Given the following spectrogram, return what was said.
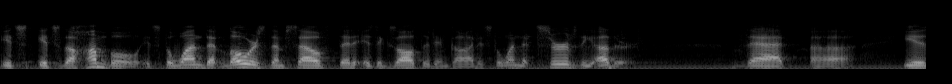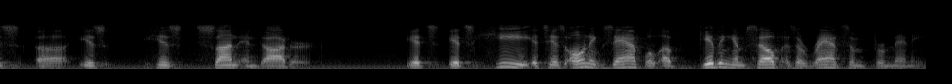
it's, it's the humble, it's the one that lowers themselves that is exalted in God. It's the one that serves the other that uh, is uh, is his son and daughter. It's, it's he, it's his own example of giving himself as a ransom for many.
